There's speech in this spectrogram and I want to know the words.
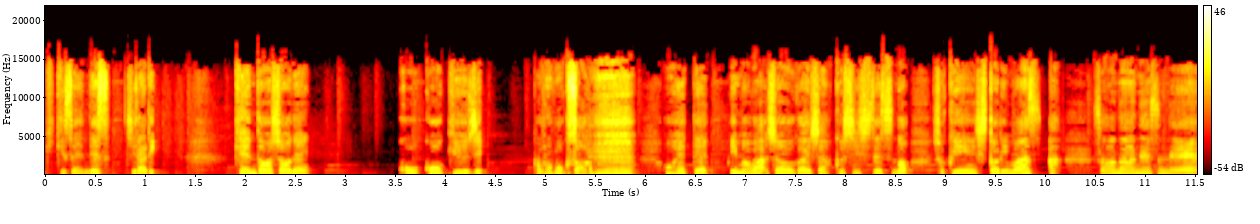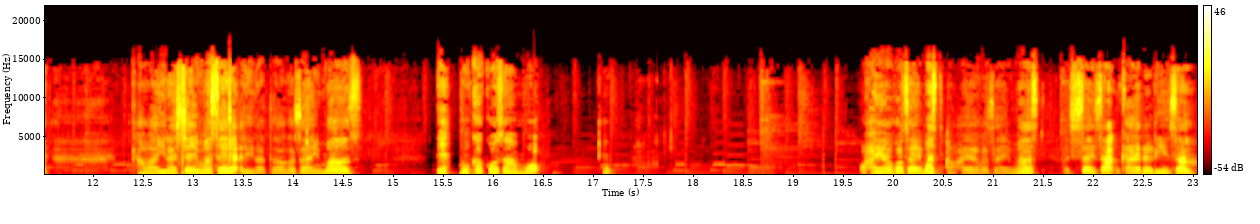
キキ戦です。チラリ。剣道少年。高校球児。プロボクサー、へえ、を経て、今は障害者福祉施設の職員しております。あ、そうなんですね。今日はいらっしゃいませ。ありがとうございます。で、もかこさんも、ん？おはようございます。おはようございます。あじさいさん、カールリンさん、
